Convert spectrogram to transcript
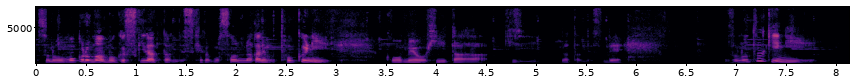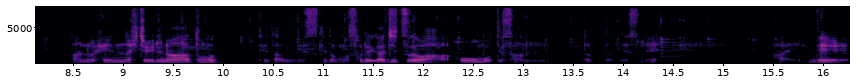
そのおもころまあ僕好きだったんですけどもその中でも特にこう目を引いた記事だったんですでその時にあの変な人いるなと思ってたんですけどもそれが実は大表さんだったんですね。はい、で、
